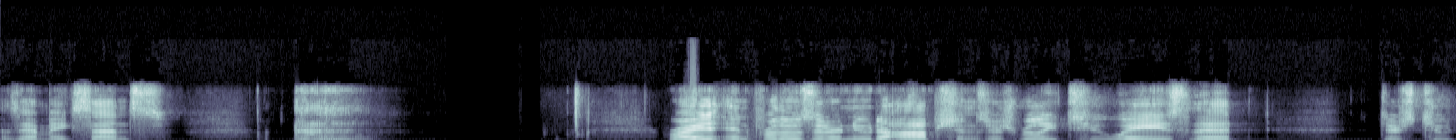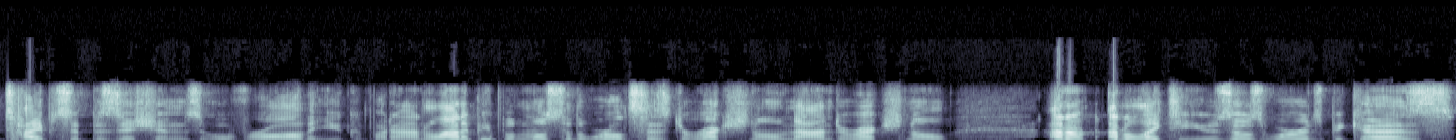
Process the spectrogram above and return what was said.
Does that make sense? right. And for those that are new to options, there's really two ways that there's two types of positions overall that you can put on. A lot of people, most of the world says directional, non-directional. I don't I don't like to use those words because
